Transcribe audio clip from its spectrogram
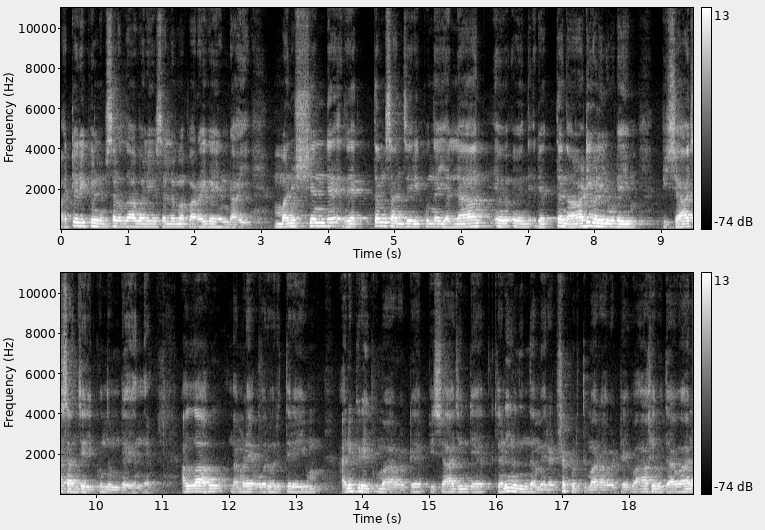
മറ്റൊരിക്കൽ നബി സല്ലല്ലാഹു അലൈഹി വസല്ലമ പറയുകയുണ്ടായി. മനുഷ്യന്റെ രക്തം സഞ്ചരിക്കുന്ന എല്ലാ രക്തനാടികളിലൂടെയും പിശാജ് സഞ്ചരിക്കുന്നുണ്ട് എന്ന്. അള്ളാഹു നമ്മളെ ഓരോരുത്തരെയും അനുഗ്രഹിക്കുമാറാവട്ടെ പിശാജിന്റെ കെണിയിൽ നിന്ന് നമ്മെ രക്ഷപ്പെടുത്തുമാറാവട്ടെ വാഹിറു ദവാന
